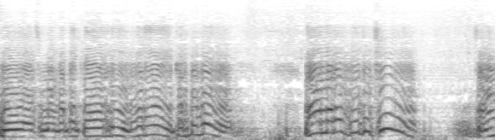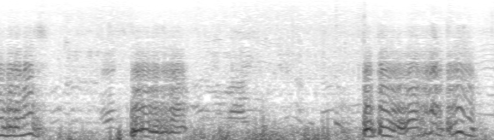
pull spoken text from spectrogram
Iya, semangat kiri, kiri, kertu dulu. Nomor tujuh. Jangan. Kiri gitu kan. Itu, wah kiri.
